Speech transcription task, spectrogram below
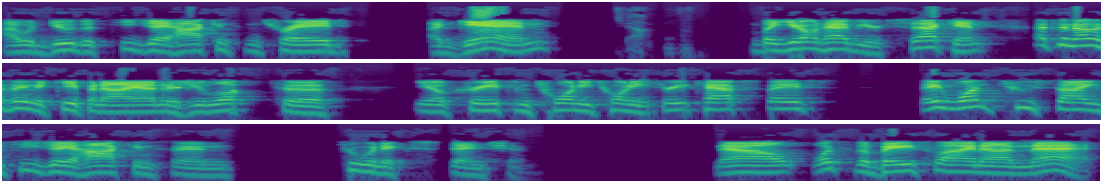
I would do the TJ Hockenson trade again, yeah. but you don't have your second. That's another thing to keep an eye on as you look to, you know, create some 2023 cap space. They want to sign TJ Hockenson to an extension. Now, what's the baseline on that?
